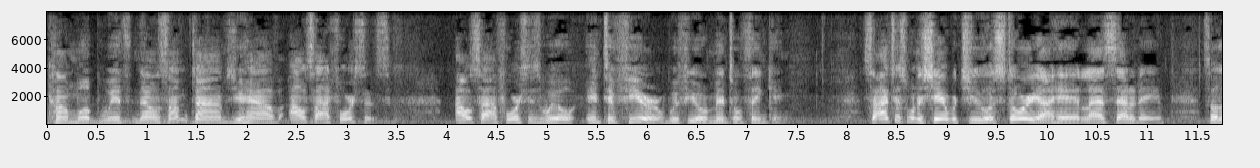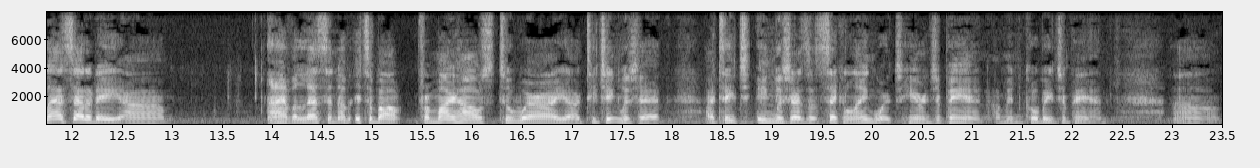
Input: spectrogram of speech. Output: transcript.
come up with. Now sometimes you have outside forces. Outside forces will interfere with your mental thinking. So i just want to share with you a story i had last saturday. So last saturday um, i have a lesson it's about from my house to where i uh, teach english at. I teach english as a second language here in japan. I'm in kobe japan. Um,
